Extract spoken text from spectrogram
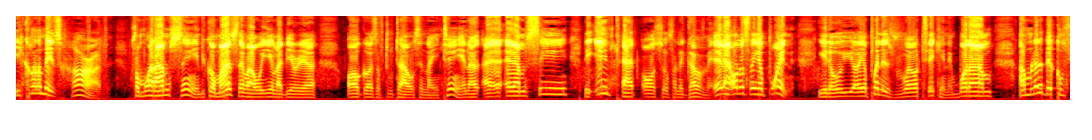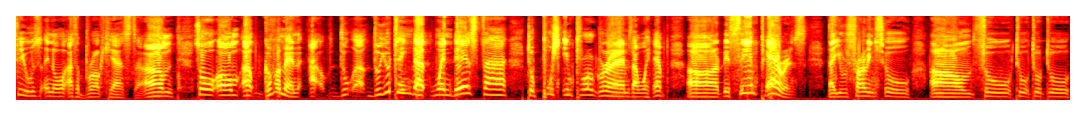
economy is hard, from what I'm seeing, because myself I was in Liberia August of 2019, and I, I and I'm seeing the impact also from the government. And I understand your point. You know, your, your point is well taken, but um, I'm a little bit confused. You know, as a broadcaster. Um, so um, uh, government, uh, do uh, do you think that when they start to push in programs that will help uh the same parents that you're referring to um to to to to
